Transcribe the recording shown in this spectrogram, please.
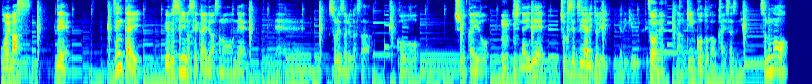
思いますで前回 Web3 の世界ではそのね、えーそれぞれがさこう仲介を。しないで直接やり取りができるっていうそうね。あの銀行とかを介さずにそれの、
